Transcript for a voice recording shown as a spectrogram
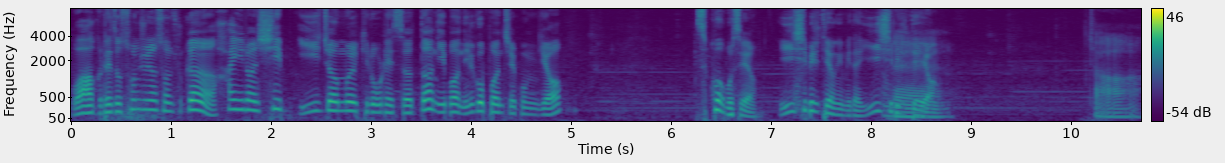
와 그래도 손준현 선수가 하이런 12점을 기록을 했었던 이번 일곱 번째 공격. 스코어 보세요. 21대 0입니다. 21대 0. 네. 자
